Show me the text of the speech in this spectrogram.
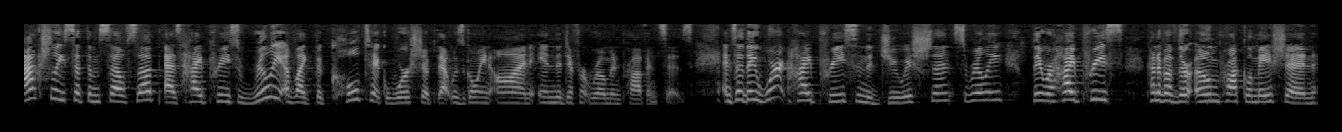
actually set themselves up as high priests really of like the cultic worship that was going on in the different Roman provinces. And so they weren't high priests in the Jewish sense, really. They were high priests kind of of their own proclamation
